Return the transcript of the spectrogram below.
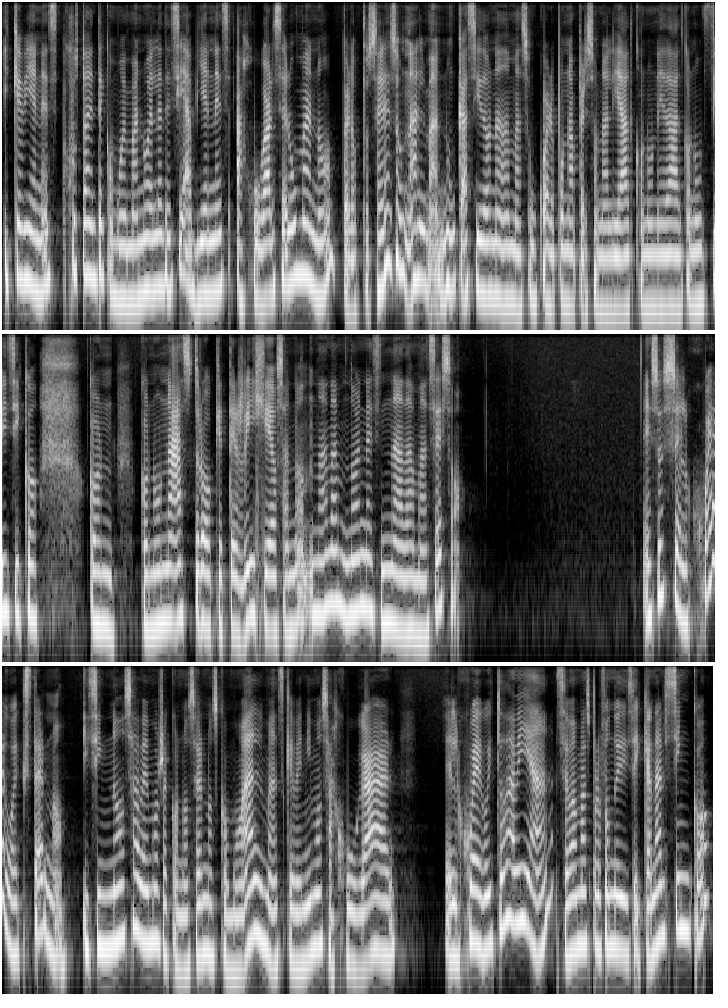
y que vienes, justamente como Emanuel le decía, vienes a jugar ser humano, pero pues eres un alma, nunca has sido nada más un cuerpo, una personalidad, con una edad, con un físico, con, con un astro que te rige, o sea, no, nada, no es nada más eso. Eso es el juego externo. Y si no sabemos reconocernos como almas que venimos a jugar el juego y todavía se va más profundo y dice, y Canal 5,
